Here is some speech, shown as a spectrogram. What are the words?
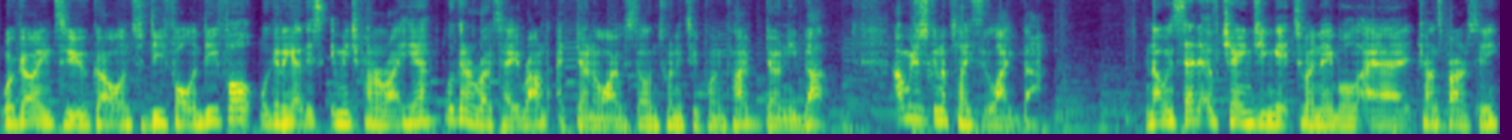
We're going to go onto default and default. We're going to get this image panel right here. We're going to rotate around. I don't know why we're still on 22.5. Don't need that. And we're just going to place it like that. Now, instead of changing it to enable uh, transparency,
